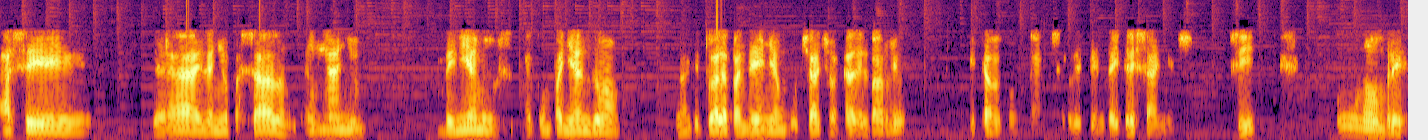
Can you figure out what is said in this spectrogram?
Hace, ya el año pasado, un año, veníamos acompañando durante toda la pandemia a un muchacho acá del barrio que estaba con cáncer de 33 años, ¿sí? Un hombre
